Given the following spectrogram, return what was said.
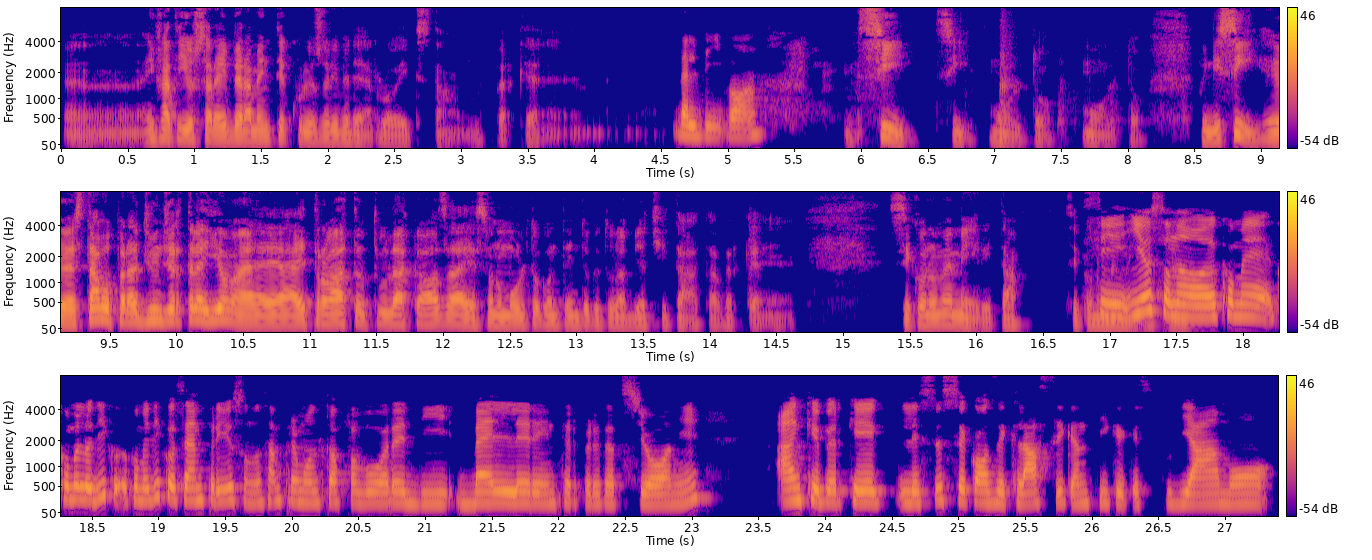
Eh, infatti, io sarei veramente curioso di vederlo, H Town, perché. Dal vivo. Sì, sì, molto, molto. Quindi sì, eh, stavo per aggiungertela io, ma eh, hai trovato tu la cosa e sono molto contento che tu l'abbia citata perché secondo me merita. Secondo sì, me io sono, come, come, lo dico, come dico sempre, io sono sempre molto a favore di belle reinterpretazioni, anche perché le stesse cose classiche, antiche che studiamo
